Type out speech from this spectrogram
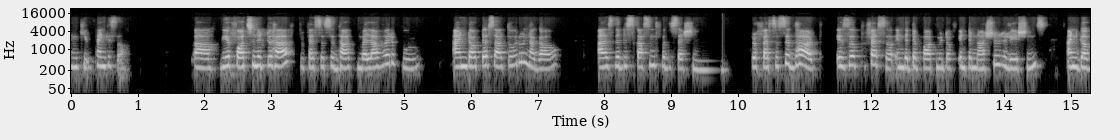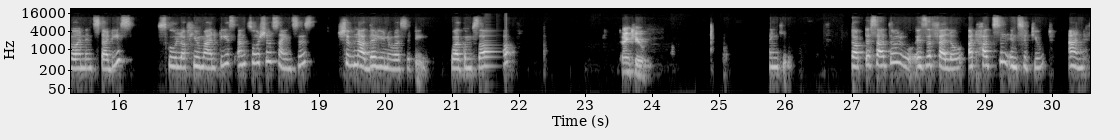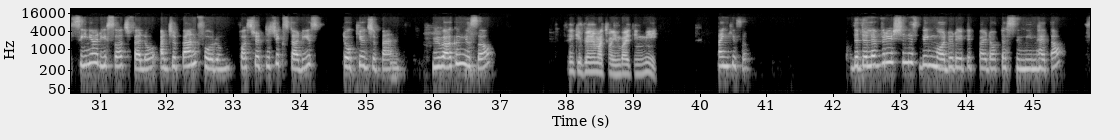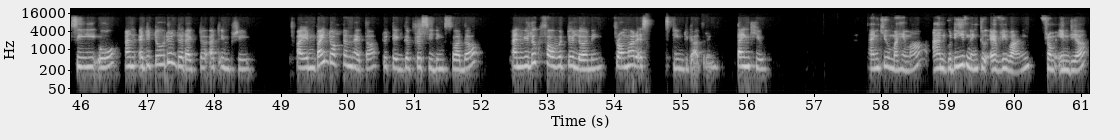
Thank you. Thank you, sir. Uh, we are fortunate to have Professor Siddharth Malavarapuru and Dr. Satoru Nagao as the discussants for the session. Professor Siddharth is a professor in the Department of International Relations and Governance Studies, School of Humanities and Social Sciences, Shiv Nadar University. Welcome, sir. Thank you. Thank you. Dr. Satoru is a fellow at Hudson Institute and senior research fellow at Japan Forum for Strategic Studies, Tokyo, Japan. We welcome you, sir. Thank you very much for inviting me. Thank you, sir. The deliberation is being moderated by Dr. Simi Mehta, CEO and editorial director at IMPRI. I invite Dr. Mehta to take the proceedings further, and we look forward to learning from our esteemed gathering. Thank you. Thank you, Mahima, and good evening to everyone from India,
